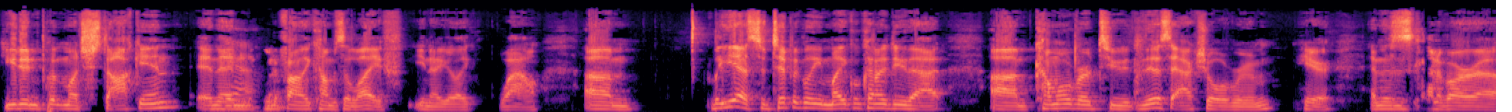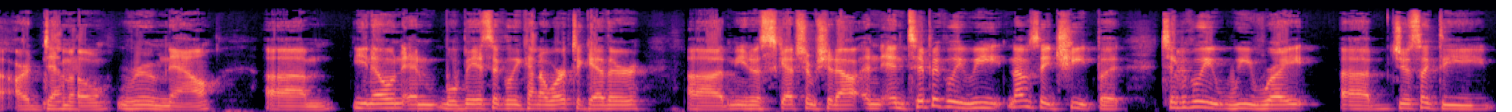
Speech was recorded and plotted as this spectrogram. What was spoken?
you didn't put much stock in. And then yeah. when it finally comes to life, you know, you're like, wow. Um, but yeah, so typically Mike will kind of do that. Um, come over to this actual room here, and this is kind of our uh, our demo room now. Um, you know, and, and, we'll basically kind of work together uh, you know, sketch some shit out. And and typically we not to say cheat, but typically we write uh, just like the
